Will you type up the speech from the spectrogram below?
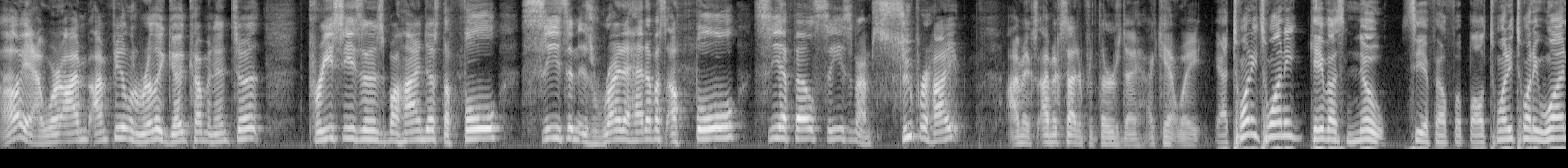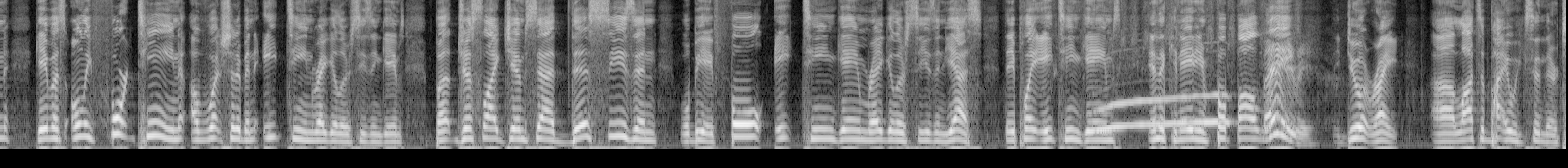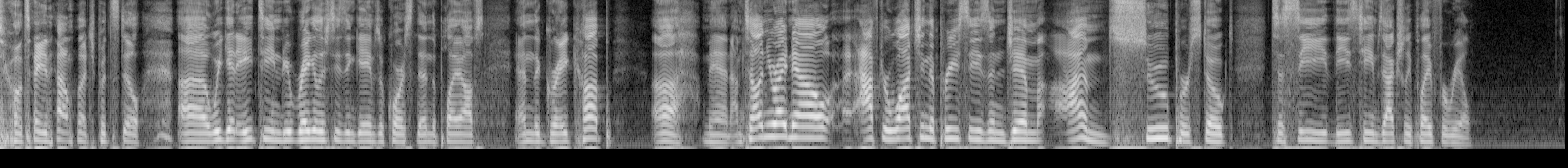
Oh yeah, we're I'm I'm feeling really good coming into it. Preseason is behind us. The full season is right ahead of us. A full CFL season. I'm super hyped. I'm ex- I'm excited for Thursday. I can't wait. Yeah, 2020 gave us no CFL football. 2021 gave us only 14 of what should have been 18 regular season games. But just like Jim said, this season will be a full 18 game regular season. Yes, they play 18 games Ooh, in the Canadian Football League. Baby. They do it right. Uh, lots of bye weeks in there too. I'll tell you that much. But still, uh, we get 18 regular season games, of course, then the playoffs and the Grey Cup. Uh, man, I'm telling you right now, after watching the preseason, Jim, I'm super stoked to see these teams actually play for real.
